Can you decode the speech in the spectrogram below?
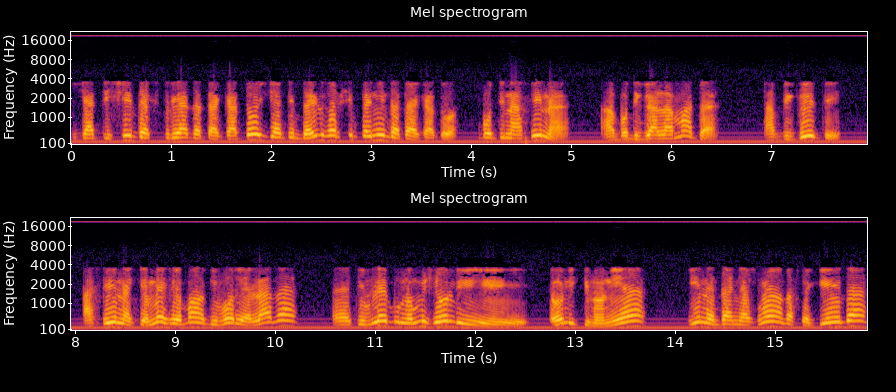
Για τη σύνταξη 30%, για την περίθαψη 50%. Από την Αθήνα, από την Καλαμάτα, από την Κρήτη, Αθήνα και μέχρι πάνω τη Βόρεια Ελλάδα, ε, τη βλέπουν νομίζω όλη, όλη η κοινωνία. Είναι ντανιασμένα τα αυτοκίνητα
